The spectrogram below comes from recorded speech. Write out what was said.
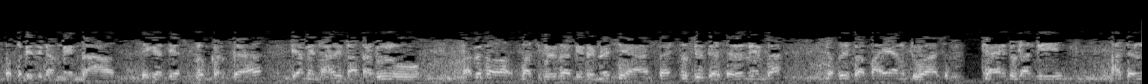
untuk pendidikan mental sehingga dia sebelum kerja dia mental ditata dulu. Tapi kalau wajib militer di Indonesia saya setuju diajarin nembak seperti bapak yang dua saya itu tadi ajarin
